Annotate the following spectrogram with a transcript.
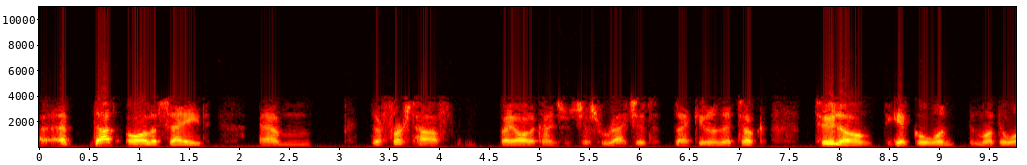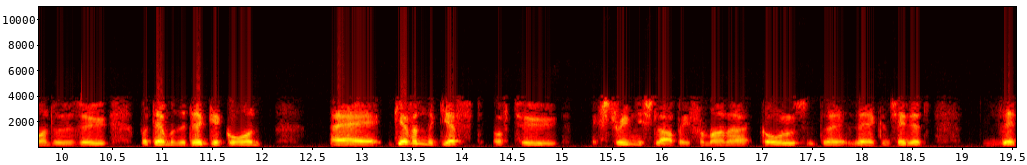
Uh, that all aside, um, their first half, by all accounts, was just wretched. Like you know, they took too long to get going in what they wanted to do. But then when they did get going, uh, given the gift of two extremely sloppy Fermanagh goals, they, they conceded. They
